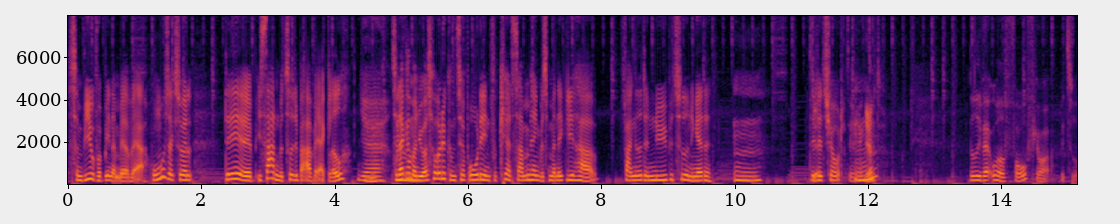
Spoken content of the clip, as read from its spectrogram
som vi jo forbinder med at være homoseksuel, det, øh, i starten betød det bare at være glad. Ja. Så der kan man jo også hurtigt komme til at bruge det i en forkert sammenhæng, hvis man ikke lige har fanget den nye betydning af det. Mm. Det er Ja. lidt sjovt. Det er Mhm. rigtigt. Ved I, hvad ordet forfjord betyder?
